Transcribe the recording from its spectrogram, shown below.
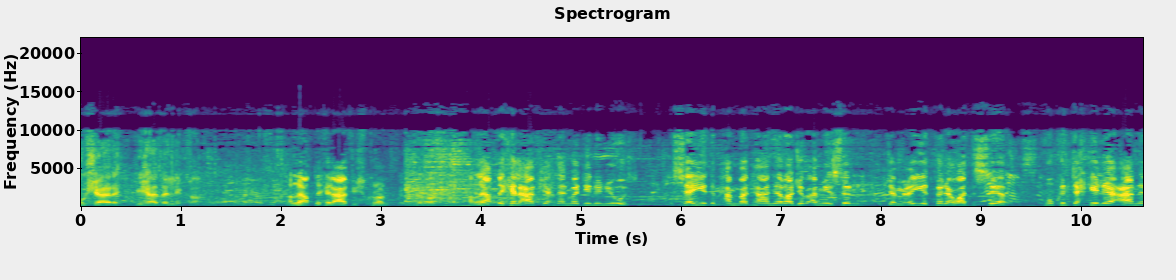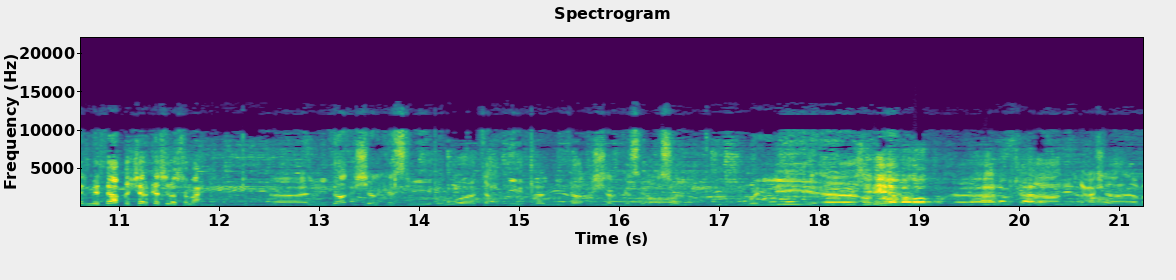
مشارك بهذا اللقاء. الله يعطيك العافية شكرا. الله يعطيك العافية إحنا المدينة نيوز. السيد محمد هاني رجب أمين سر جمعية فرع وادي السير. ممكن تحكي لي عن الميثاق الشركسي لو سمحت؟ آه، الميثاق الشركسي هو تحديث للميثاق الشركسي الاصلي واللي سيرينا بروك. أهلا وسهلا العشائر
